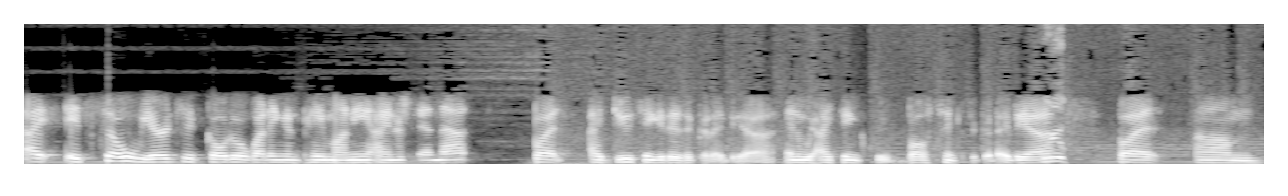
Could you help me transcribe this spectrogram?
I it's so weird to go to a wedding and pay money. I understand that, but I do think it is a good idea, and we, I think we both think it's a good idea. But um,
